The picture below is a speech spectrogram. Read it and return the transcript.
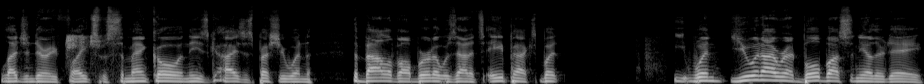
legendary fights with Semenko and these guys, especially when the Battle of Alberta was at its apex. But when you and I were at Bull Busting the other day,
